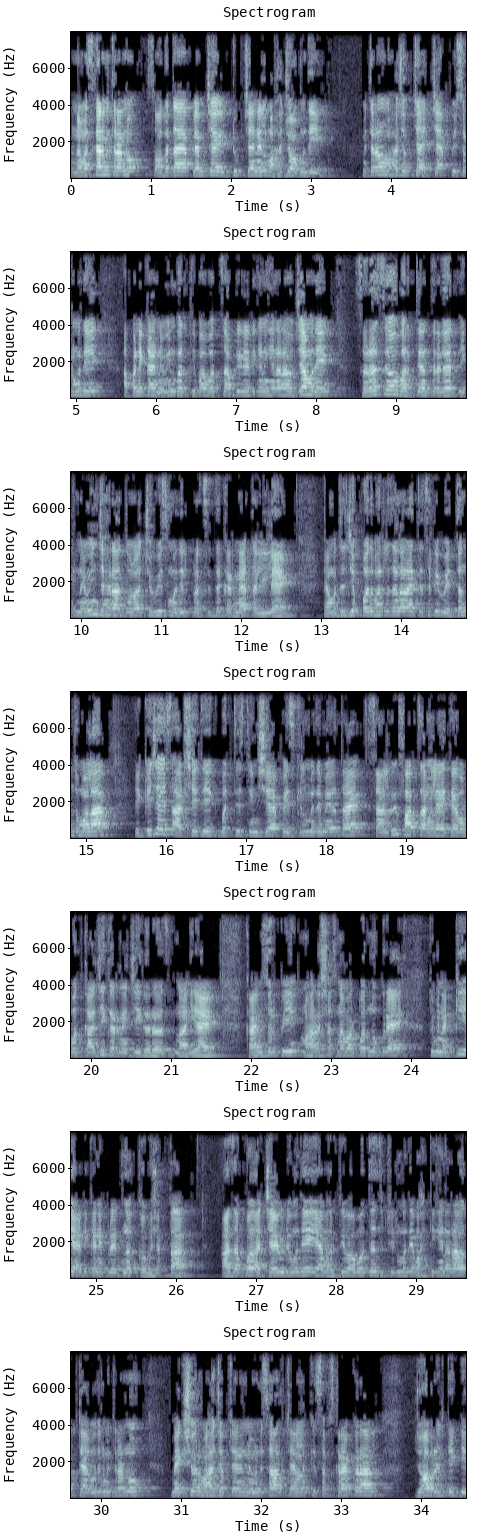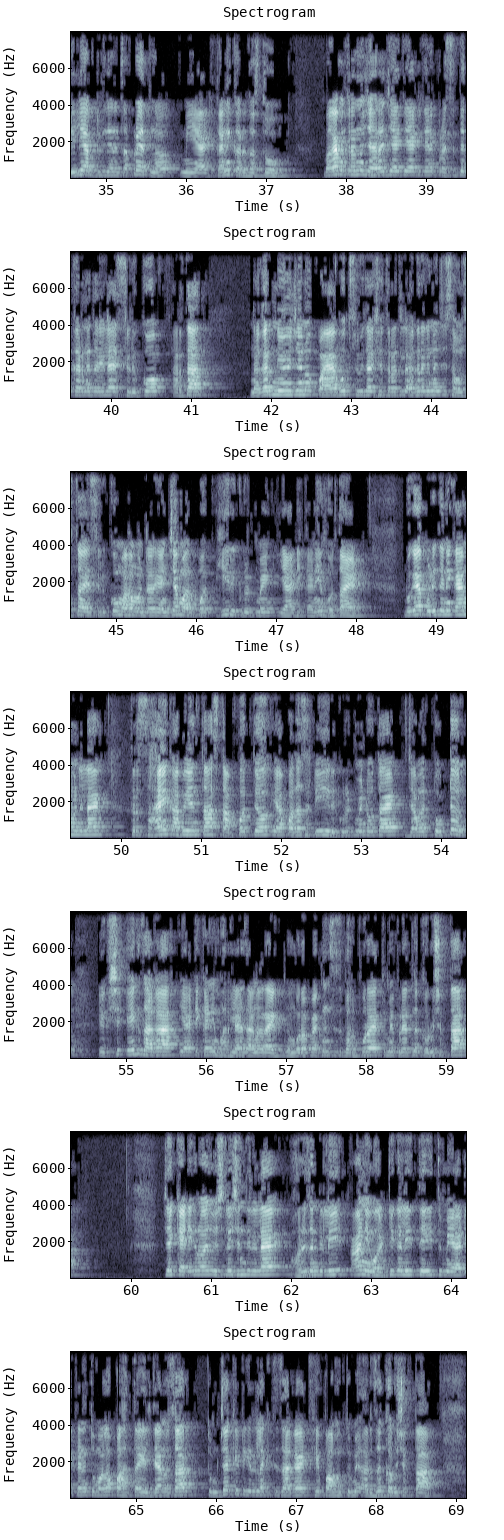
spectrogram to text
नमस्कार मित्रांनो स्वागत आहे आपल्या आमच्या युट्यूब चॅनल महाजॉबमध्ये. मित्रांनो महाजॉबच्या आजच्या एपिसोडमध्ये आपण एका नवीन भरतीबाबतचा अपडेट या ठिकाणी घेणार आहोत ज्यामध्ये सरळसेवा भरतीअंतर्गत एक नवीन जाहिरात दोन हजार चोवीस मधील प्रसिद्ध करण्यात आलेली आहे. यामध्ये जे पद भरले जाणार आहे त्यासाठी वेतन तुम्हाला एकेचाळीस आठशे ते एक बत्तीस तीनशे या पेस्केलमध्ये मिळत आहे. सॅलरी फार चांगली आहे त्याबाबत काळजी करण्याची गरज नाही आहे. कायमस्वरूपी महाराष्ट्र शासनामार्फत नोकरी आहे. तुम्ही नक्की या ठिकाणी प्रयत्न करू शकता. आज आपण आजच्या व्हिडिओमध्ये या भरतीबाबतच डिटेलमध्ये माहिती घेणार आहोत. त्या अगोदर मित्रांनो मेक शुअर महाजॉब चॅनल नवीन असाल चॅनल नक्की सबस्क्राईब कराल. जॉब रिलेटेड डेली अपडेट देण्याचा प्रयत्न मी या ठिकाणी करत असतो. बघा मित्रांनो जाहिरात जी आहे ती या ठिकाणी प्रसिद्ध करण्यात आलेली आहे सिडको अर्थात नगर नियोजन व पायाभूत सुविधा क्षेत्रातील अग्रगण्याची संस्था आहे. सिडको महामंडळ यांच्या मार्फत ही रिक्रुटमेंट या ठिकाणी होत आहे. बघूया पुढे त्यांनी काय म्हणलेलं आहे. तर सहाय्यक अभियंता स्थापत्य या पदासाठी रिक्रुटमेंट होत आहे ज्यामध्ये टोटल एकशे एक जागा या ठिकाणी भरल्या जाणार आहेत. नंबर ऑफ वॅकन्सीज भरपूर आहेत. तुम्ही प्रयत्न करू शकता. जे कॅटेगरीवाईज विश्लेषण दिलेलं आहे हॉरिझॉन्टली आणि व्हर्टिकली तेही तुम्ही या ठिकाणी तुम्हाला पाहता येईल. त्यानुसार तुमच्या कॅटेगरीला किती जागा आहेत हे पाहून तुम्ही अर्ज करू शकता.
